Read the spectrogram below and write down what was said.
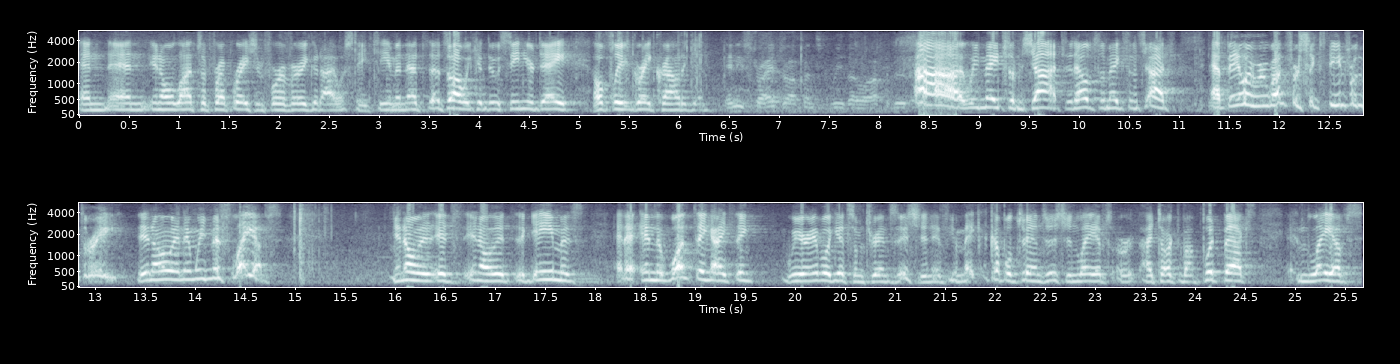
and, and, you know, lots of preparation for a very good Iowa State team. And that's, that's all we can do. Senior day, hopefully a great crowd again. Any strides offensively though off of this? Ah, we made some shots. It helps to make some shots. At Baylor, we run for 16 from three, you know, and then we miss layups. You know, it, it's, you know, it, the game is, and, and the one thing I think we were able to get some transition, if you make a couple transition layups, or I talked about putbacks and layups,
